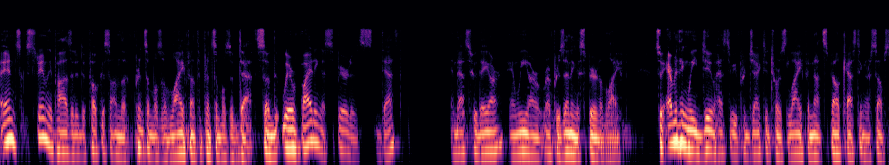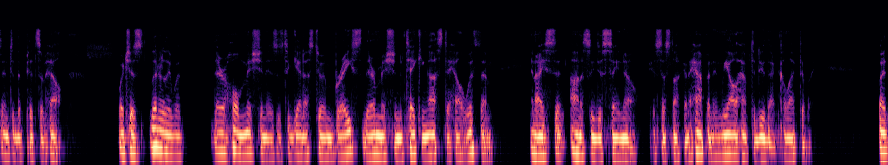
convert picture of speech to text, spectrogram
it's extremely positive to focus on the principles of life, not the principles of death. So we're fighting a spirit of death, and that's who they are, and we are representing a spirit of life. So everything we do has to be projected towards life and not spell casting ourselves into the pits of hell, which is literally what their whole mission is: is to get us to embrace their mission of taking us to hell with them. And I said, honestly just say no. It's just not going to happen, and we all have to do that collectively. But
